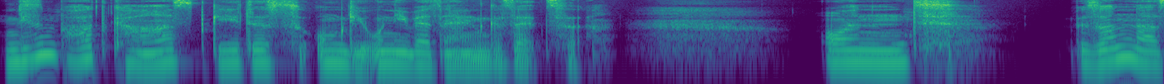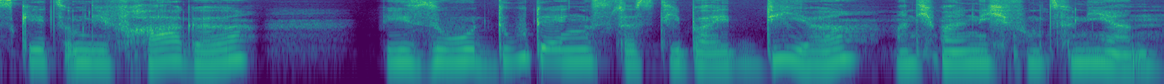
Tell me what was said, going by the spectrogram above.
In diesem Podcast geht es um die universellen Gesetze. Und besonders geht es um die Frage, wieso du denkst, dass die bei dir manchmal nicht funktionieren.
